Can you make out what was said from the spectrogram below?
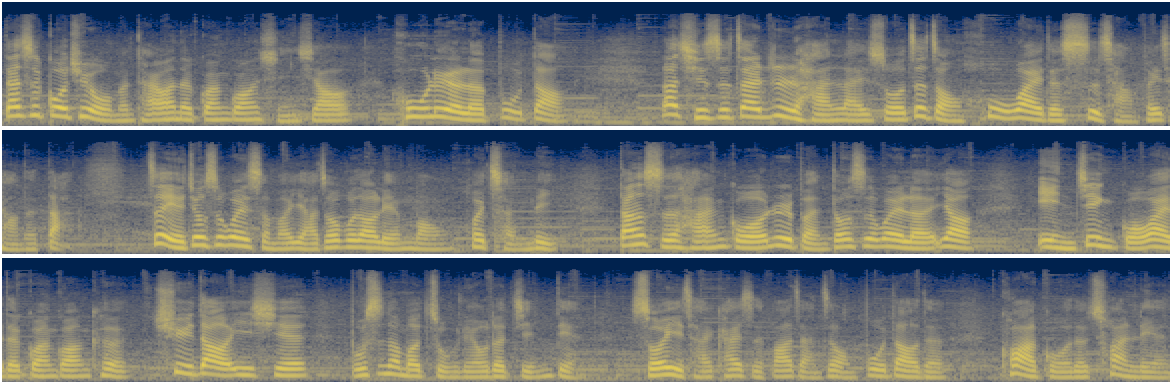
但是过去我们台湾的观光行销忽略了步道，那其实，在日韩来说，这种户外的市场非常的大。这也就是为什么亚洲步道联盟会成立。当时韩国、日本都是为了要引进国外的观光客，去到一些不是那么主流的景点，所以才开始发展这种步道的跨国的串联。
